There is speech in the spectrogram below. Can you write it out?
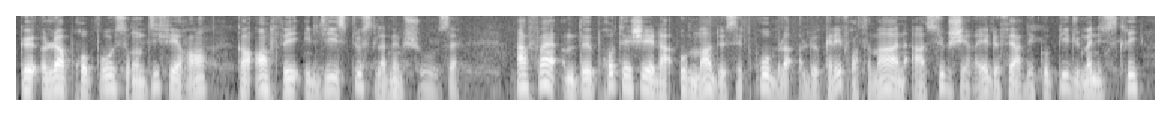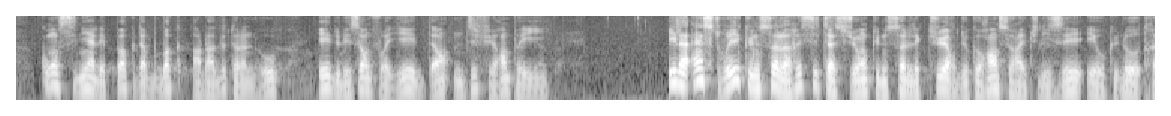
que leurs propos sont différents quand en fait ils disent tous la même chose. Afin de protéger la Ummah de ces troubles, le calife Othman a suggéré de faire des copies du manuscrit consigné à l'époque d'Abu Bakr et de les envoyer dans différents pays. Il a instruit qu'une seule récitation, qu'une seule lecture du Coran sera utilisée et aucune autre.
